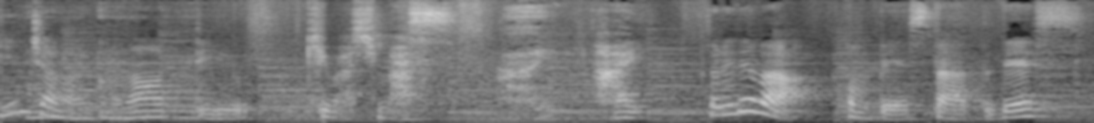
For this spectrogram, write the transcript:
いいんじゃないかなっていう気はします、はい。はい。それでは本編スタートです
